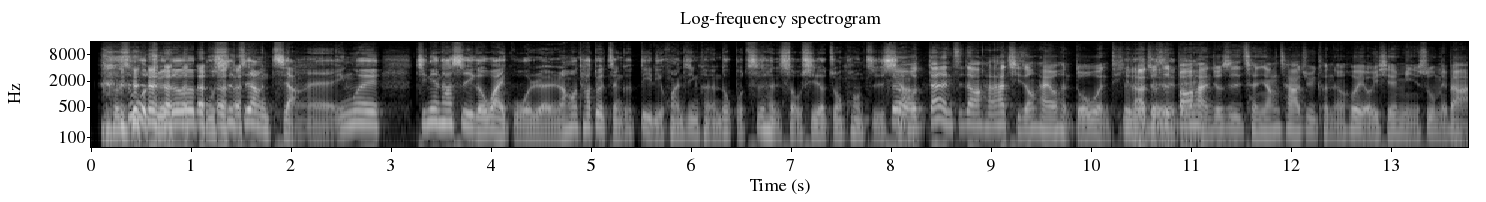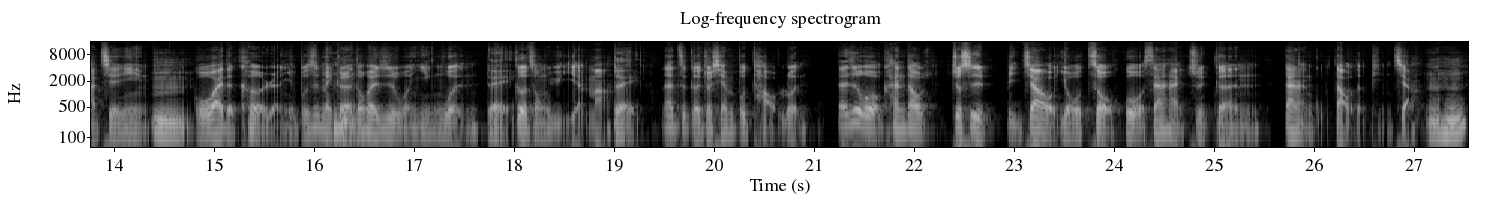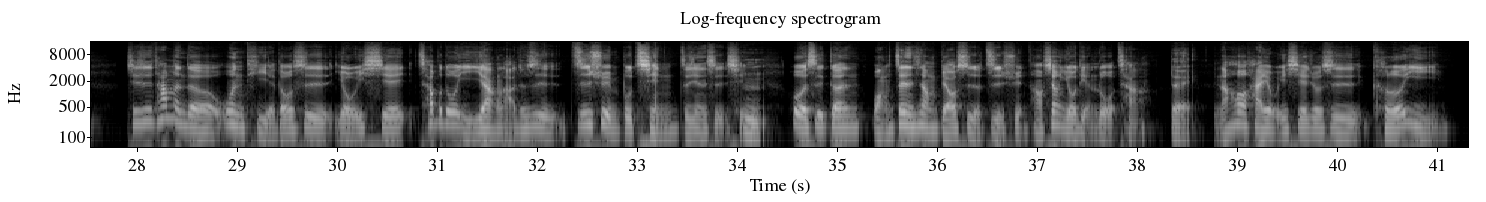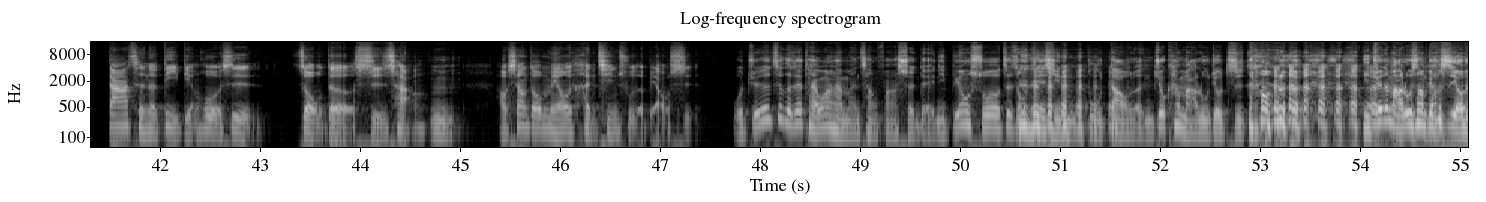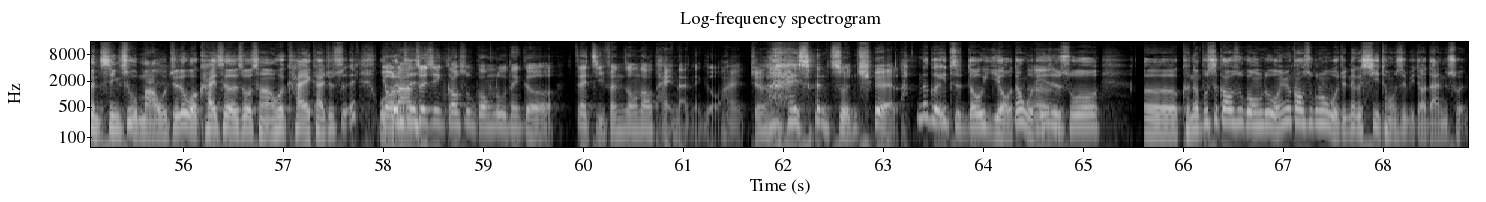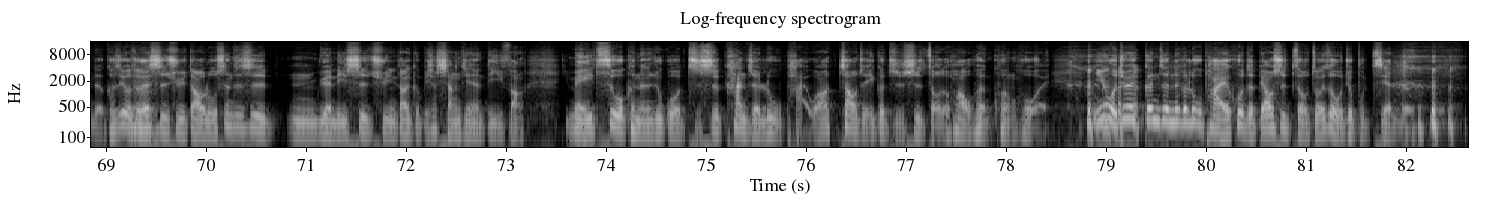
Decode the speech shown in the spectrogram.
可是我觉得不是这样讲哎，因为今天他是一个外国人，然后他对整个地理环境可能都不是很熟悉的状况之下，对，我当然知道他，他其中还有很多问题啦，就是包含就是城乡差距，可能会有一些民宿没办法接应嗯国外的客人，也不是每个人都会日文、英文对各种语言嘛，对，那这个就先不讨论。但是我有看到。就是比较有走过山海志跟淡蓝古道的评价，嗯哼，其实他们的问题也都是有一些差不多一样啦，就是资讯不清这件事情，嗯，或者是跟网站上标示的资讯好像有点落差，对，然后还有一些就是可以搭乘的地点或者是走的时长，嗯，好像都没有很清楚的标示。我觉得这个在台湾还蛮常发生的，你不用说这种健行步道了，你就看马路就知道了。你觉得马路上标示有很清楚吗？我觉得我开车的时候常常会开一开，就是哎，有啦。最近高速公路那个在几分钟到台南那个，我还觉得还算准确啦。那个一直都有，但我的意思是说。呃，可能不是高速公路，因为高速公路我觉得那个系统是比较单纯的。可是有时候在市区道路，嗯、甚至是嗯远离市区，你到一个比较乡间的地方，每一次我可能如果只是看着路牌，我要照着一个指示走的话，我会很困惑哎，因为我就会跟着那个路牌或者标示走，走一走我就不见了，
